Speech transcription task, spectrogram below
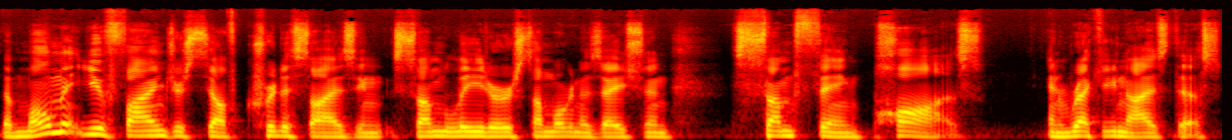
The moment you find yourself criticizing some leader, some organization, something, pause and recognize this.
